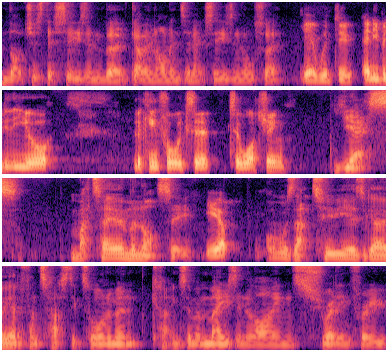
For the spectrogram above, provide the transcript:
not just this season but going on into next season also. Yeah, would do. Anybody that you're looking forward to to watching? Yes, Matteo Minozzi. Yep. What was that? Two years ago, he had a fantastic tournament, cutting some amazing lines, shredding through,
